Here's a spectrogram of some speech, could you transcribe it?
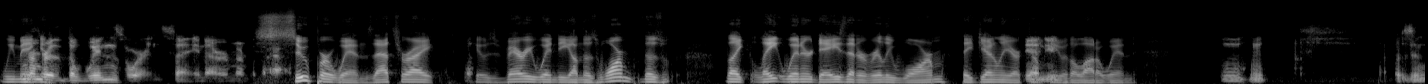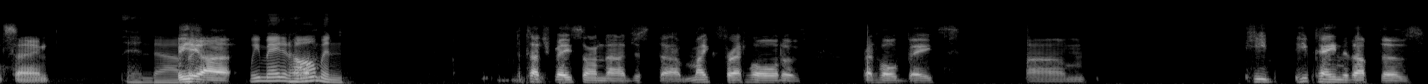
We make remember it the winds were insane. I remember that. super winds. That's right. It was very windy on those warm those like late winter days that are really warm. They generally are Yeah, accompanied you- with a lot of wind. hmm That was insane. And uh, we uh, we made it um, home, and to touch base on uh, just uh, Mike Frethold of Frethold Baits. Um, he he painted up those.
